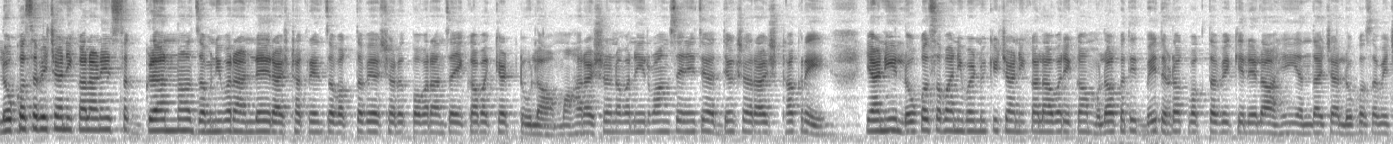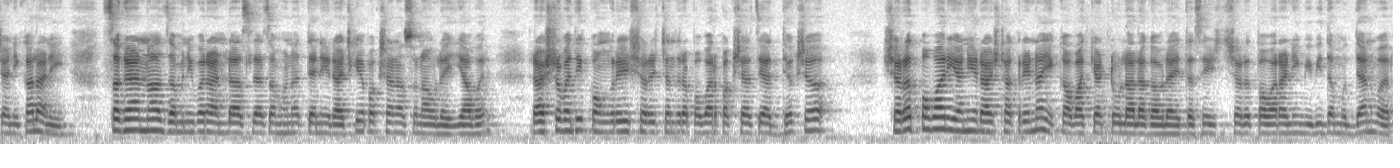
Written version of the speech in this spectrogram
लोकसभेच्या निकालाने सगळ्यांना जमिनीवर आणले राज ठाकरेंचं वक्तव्य. शरद पवारांचा एका वाक्यात टोला. महाराष्ट्र नवनिर्माण सेनेचे अध्यक्ष राज ठाकरे यांनी लोकसभा निवडणुकीच्या निकालावर एका मुलाखतीत बेधडक वक्तव्य केलेलं आहे. यंदाच्या लोकसभेच्या निकालाने सगळ्यांना जमिनीवर आणलं असल्याचं म्हणत त्यांनी राजकीय पक्षांना सुनावलंय. यावर राष्ट्रवादी काँग्रेस शरदचंद्र पवार पक्षाचे अध्यक्ष शरद पवार यांनी राज ठाकरेंना एका वाक्यात टोला लगावला आहे तसेच शरद पवारांनी विविध मुद्द्यांवर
